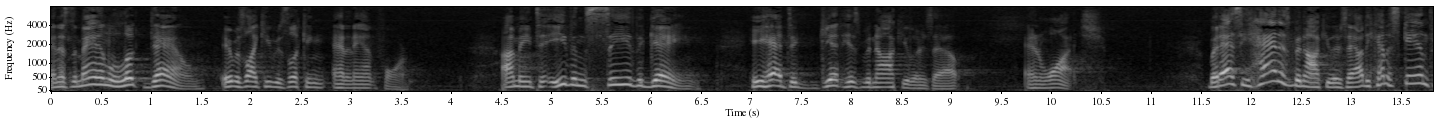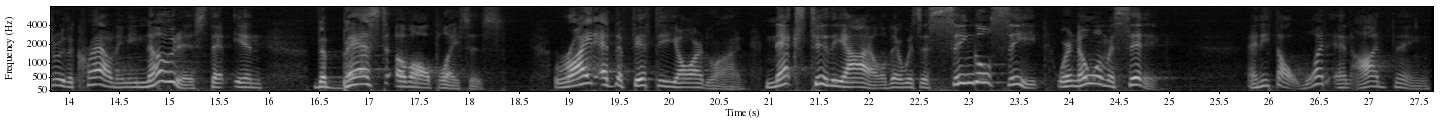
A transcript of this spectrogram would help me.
And as the man looked down, it was like he was looking at an ant farm. I mean, to even see the game, he had to get his binoculars out and watch. But as he had his binoculars out, he kind of scanned through the crowd and he noticed that in the best of all places, right at the 50 yard line, next to the aisle, there was a single seat where no one was sitting. And he thought, what an odd thing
